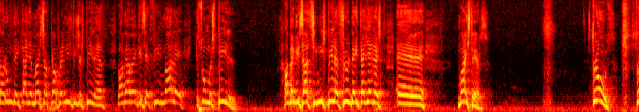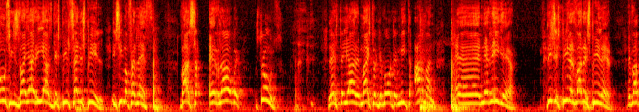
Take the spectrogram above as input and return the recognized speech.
Warum die Italienmannschaft kauft nicht diese Spieler? Weil wir haben gesehen, viel Male zum Spiel. Haben gesagt, sie nicht spielen für die italienischen äh, Meisters. Strunz. Strunz ist zwei Jahre hier, hat gespielt sein Spiel. Ist immer verletzt. Was erlaubt Strunz? Letzte Jahre Meister geworden mit Amann, äh, Nerlinger. Diese Spieler waren Spieler. Er war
